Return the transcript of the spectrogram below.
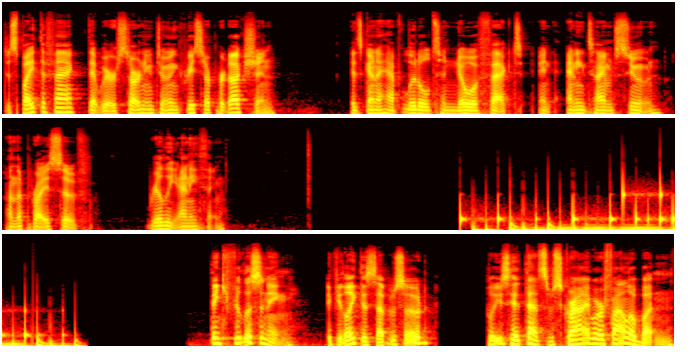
despite the fact that we're starting to increase our production, it's going to have little to no effect in anytime soon on the price of really anything. Thank you for listening. If you like this episode, please hit that subscribe or follow button.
